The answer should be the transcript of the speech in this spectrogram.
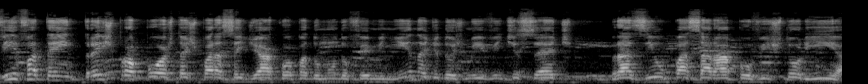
FIFA tem três propostas para sediar a Copa do Mundo Feminina de 2027. Brasil passará por vistoria.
